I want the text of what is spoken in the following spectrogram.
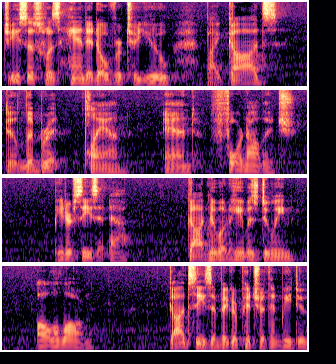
Jesus was handed over to you by God's deliberate plan and foreknowledge. Peter sees it now. God knew what he was doing all along. God sees a bigger picture than we do.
